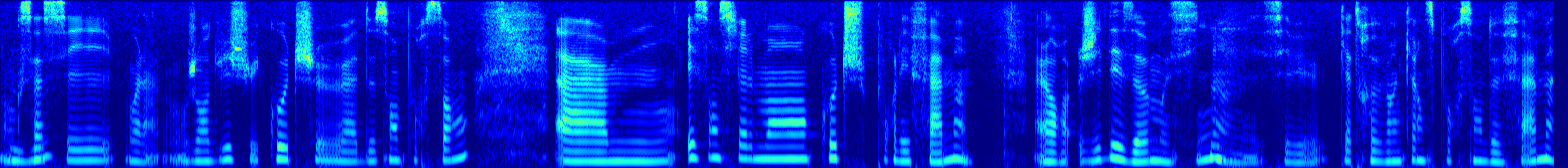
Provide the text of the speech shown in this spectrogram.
Donc ça mhm. c'est voilà aujourd'hui je suis coach à 200%, essentiellement coach pour les femmes. Alors j'ai des hommes aussi, mhm. c'est 95% de femmes.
